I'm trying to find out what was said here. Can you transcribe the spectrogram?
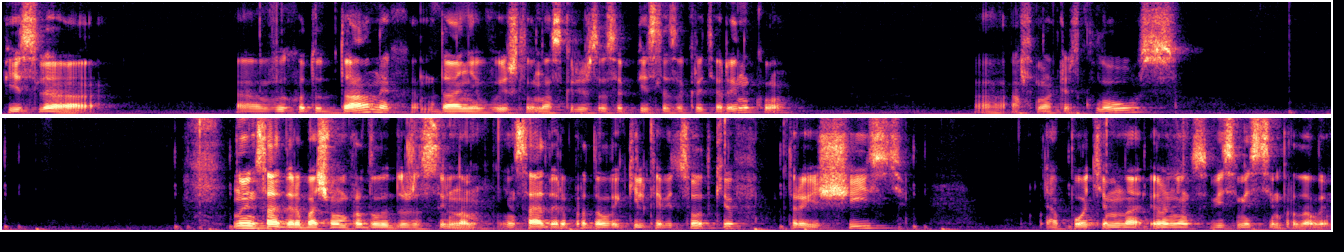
Після е, виходу даних, дані вийшли у нас, скоріш за все, після закриття ринку. Е, Aftermarket close. Ну, інсайдери, бачимо, продали дуже сильно. Інсайдери продали кілька відсотків, 3,6, а потім на earnings 8,7 продали.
